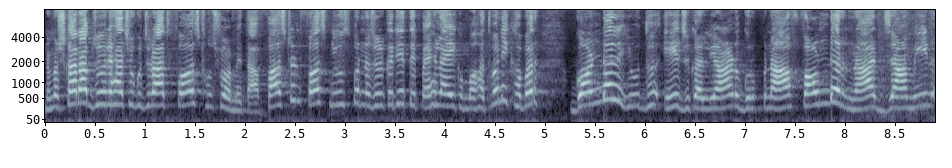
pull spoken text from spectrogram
નમસ્કાર, આપ જોઈ રહ્યા છો ગુજરાત ફર્સ્ટ હું છું Amita. Fast and first news પર નજર કરીએ તે પહેલા એક મહત્વની ખબર. ગોંડલ યુદ્ધ એજ કલ્યાણ ગ્રુપના ફાઉન્ડરના જામીન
